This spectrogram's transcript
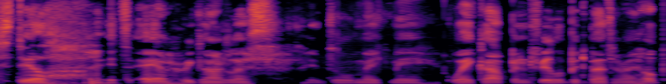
still, it's air regardless. It will make me wake up and feel a bit better, I hope.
